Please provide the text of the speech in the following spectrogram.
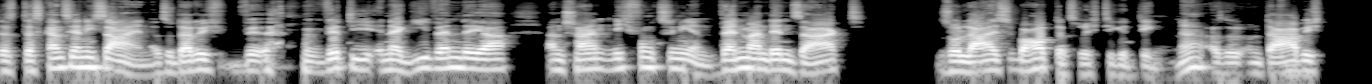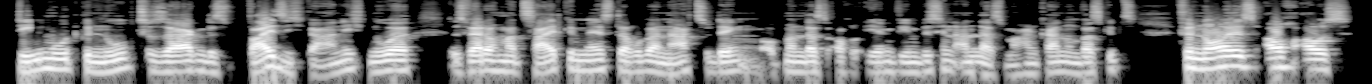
das, das kann es ja nicht sein. Also dadurch wird die Energiewende ja anscheinend nicht funktionieren, wenn man denn sagt, Solar ist überhaupt das richtige Ding. Ne? Also und da habe ich Demut genug zu sagen, das weiß ich gar nicht. Nur es wäre doch mal zeitgemäß darüber nachzudenken, ob man das auch irgendwie ein bisschen anders machen kann und was gibt's für Neues auch aus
